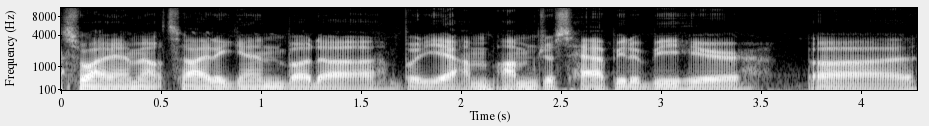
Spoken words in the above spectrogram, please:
so I am outside again, but uh, but yeah, I'm I'm just happy to be here. Uh,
